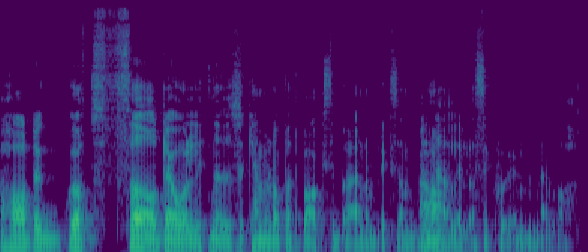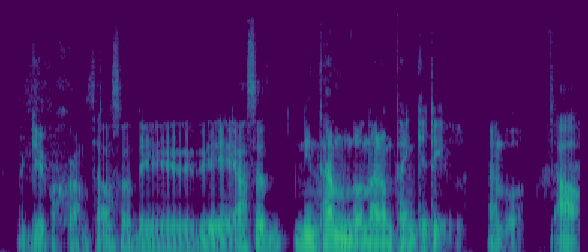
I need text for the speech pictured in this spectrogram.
har det gått för dåligt nu så kan man hoppa tillbaka till början av liksom den Ja. här lilla sektionen eller... Gud vad skönt. Så. Alltså, det, det, alltså, Nintendo när de tänker till ändå. Ja.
